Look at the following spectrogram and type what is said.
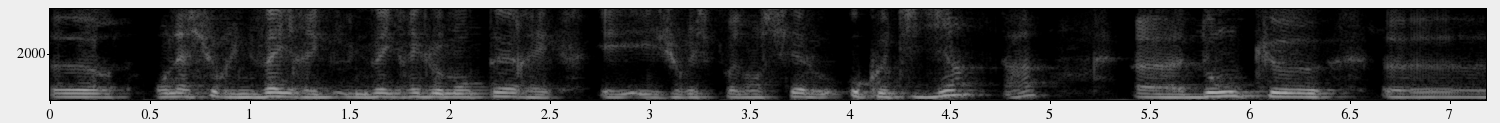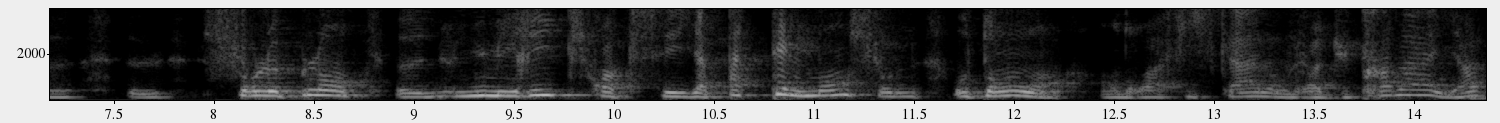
on assure une veille, une veille réglementaire et, et, jurisprudentielle au, quotidien. Donc, euh, euh, sur le plan numérique, je crois qu'il n'y a pas tellement, sur, autant en, droit fiscal, en droit du travail, hein,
